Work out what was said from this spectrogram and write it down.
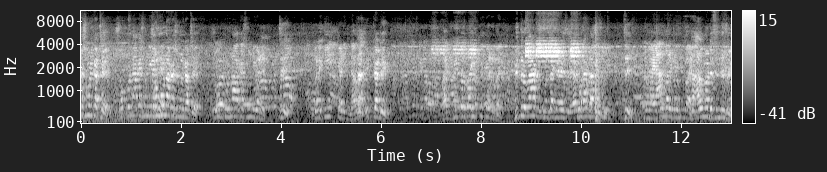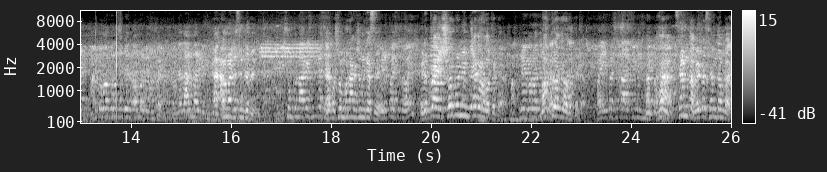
কাঠে সম্পূর্ণ আকাশমণি কাছে। সম্পূর্ণ আকাশমণি কাঠে সম্পূর্ণ আকাশমণি কাঠে জি। বলে কি ইট কাটিং না? হ্যাঁ ভাই ইট কাটিং। ভাই ভিতর ভাই কি কাটে ভাই? ভিতরে আকাশমণি দেখা আছে এখন আকাশমণি। জি। ভাই আলমারি দিন ভাই। হ্যাঁ আলমারি সিন দিবেন আমি তো ভাবলাম মধ্যে আলমারি দিন ভাই। আমাদের আলমারি দিন হ্যাঁ আলমারি সিন দেবে কি সম্পূর্ণ এবার কাছে? এটা প্রায় সর্বনিম্ন এগারো হাজার টাকা। মাত্র এগারো হাজার মাত্র টাকা। হ্যাঁ, হ্যাঁ সেম দাম এটা সেম দাম ভাই।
